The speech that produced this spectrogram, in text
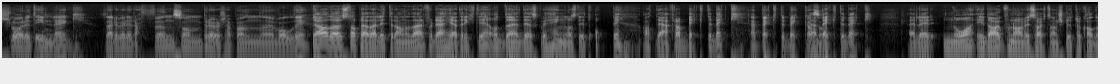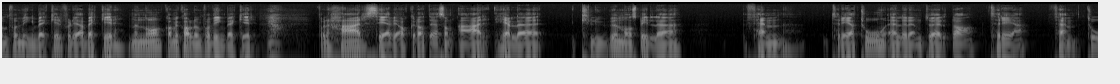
slår et innlegg. Så er det vel Raffen som prøver seg på en eh, volley. Ja, og da stopper jeg deg litt der, for det er helt riktig. Og det, det skal vi henge oss litt opp i. At det er fra bekk til bekk. Det er bekk til bekk, altså. Det er bekk til bekk. Eller nå i dag, for nå har vi sagt sånn slutt å kalle dem for vingbekker, for de er bekker. Men nå kan vi kalle dem for wingbacker. For her ser vi akkurat det som er hele clouet med å spille 5-3-2, eller eventuelt da 3-5-2.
